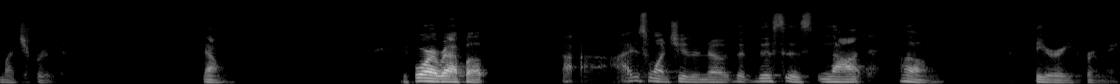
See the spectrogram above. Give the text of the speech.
much fruit. Now, before I wrap up, I, just want you to know that this is not um, theory for me.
